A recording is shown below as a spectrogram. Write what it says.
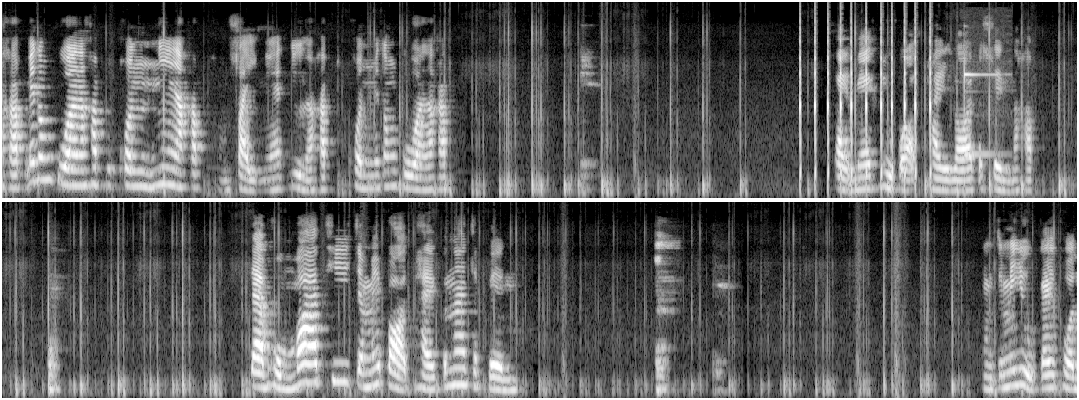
ะครับ ไม่ต้องกลัวนะครับ ทุกคนนี่นะครับ ผมใส่แมสอยู่นะครับ ทุกคนไม่ต้องกลัวนะครับ ใส่แมสอยู่ปลอดภัยร้อยเปอร์เซ็นต์นะครับ แต่ผมว่าที่จะไม่ปลอดภัยก็น่าจะเป็นผมจะไม่อยู่ใกล้คน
